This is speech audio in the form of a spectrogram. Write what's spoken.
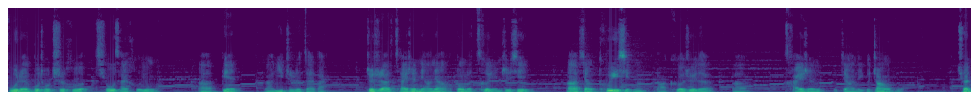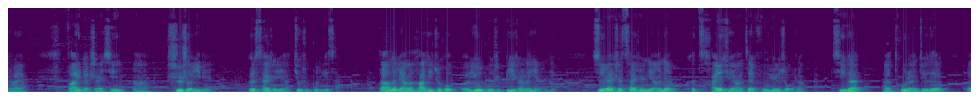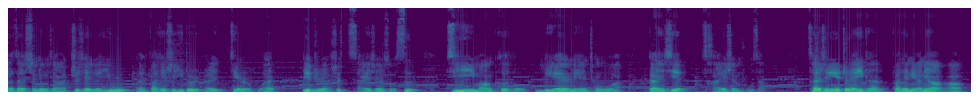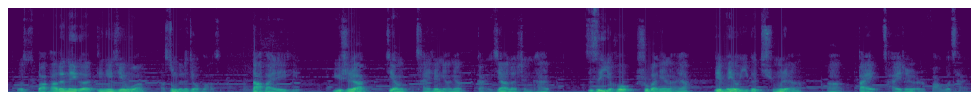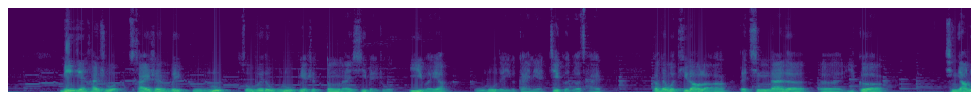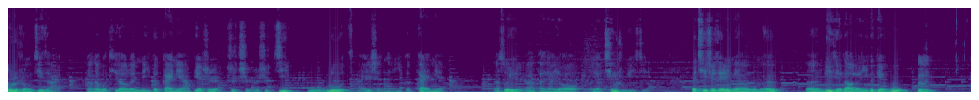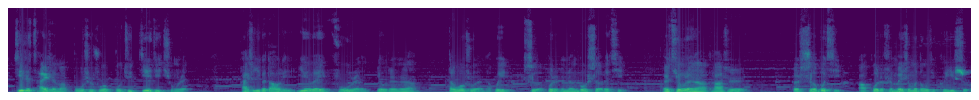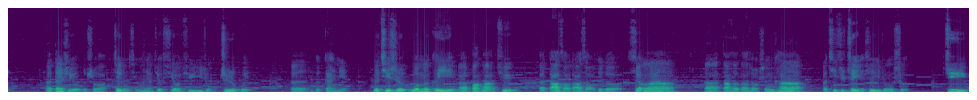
富人不愁吃喝，求财何用啊？啊，便啊一直的在拜。这时啊财神娘娘动了恻隐之心，啊想推醒啊打瞌睡的啊财神这样的一个丈夫，劝他呀发一点善心啊施舍一点。可财神爷就是不理睬。打了两个哈欠之后，呃，又不是闭上了眼睛。虽然是财神娘娘，可财权啊在夫君手上。乞丐啊，突然觉得，呃，在神冢下掷下一个一物，哎，发现是一对呃金耳环，便知啊是财神所赐，急忙磕头，连连称呼啊，感谢财神菩萨。财神爷睁眼一看，发现娘娘啊，把他的那个定情信物啊送给了叫花子，大发雷霆。于是啊。将财神娘娘赶下了神龛，自此以后数百年来啊，便没有一个穷人啊啊拜财神而发过财。民间还说财神为五路，所谓的五路便是东南西北中，意为啊五路的一个概念，皆可得财。刚才我提到了啊，在清代的呃一个《清家录》之中记载刚才我提到了一个概念啊，便是是指的是祭五路财神的一个概念。那所以啊，大家要要清楚一些。那其实这里面我们嗯理解到了一个典故，其实财神嘛，不是说不去接济穷人，还是一个道理。因为富人有的人呢，大多数人他会舍，或者是能够舍得起，而穷人啊，他是呃舍不起啊，或者是没什么东西可以舍。呃，但是有的时候啊，这种情况下就需要去一种智慧，呃，一个概念。那其实我们可以啊，帮他去呃打扫打扫这个香案啊，啊，打扫打扫神龛啊，啊，其实这也是一种舍，据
